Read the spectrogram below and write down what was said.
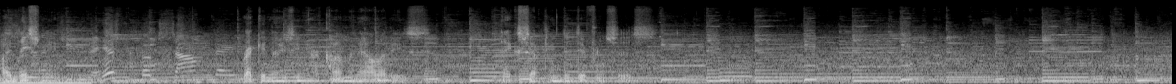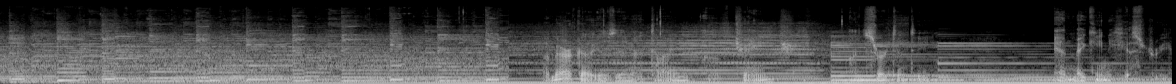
By listening, recognizing our commonalities, and accepting the differences. America is in a time of change, uncertainty, and making history.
